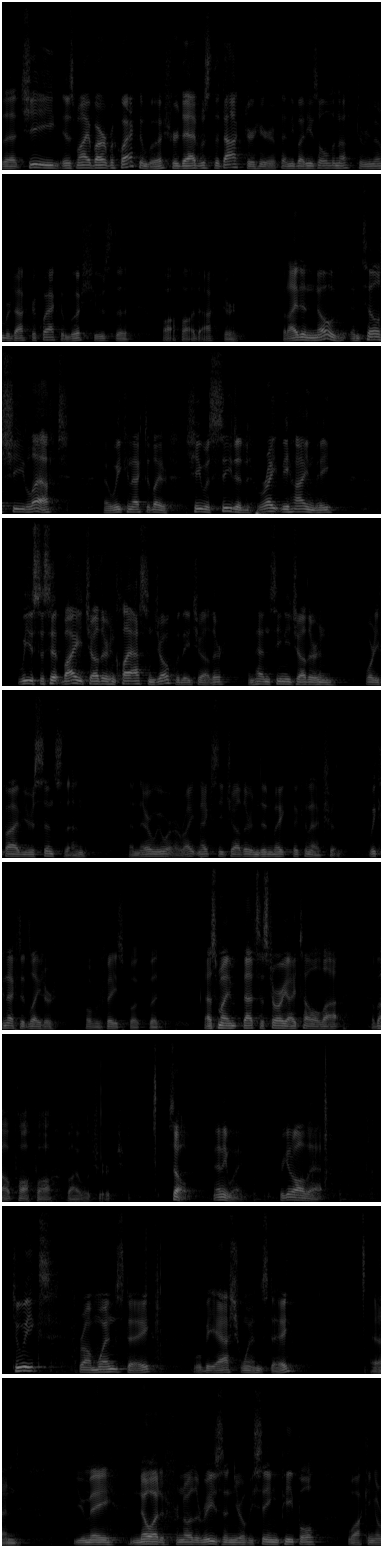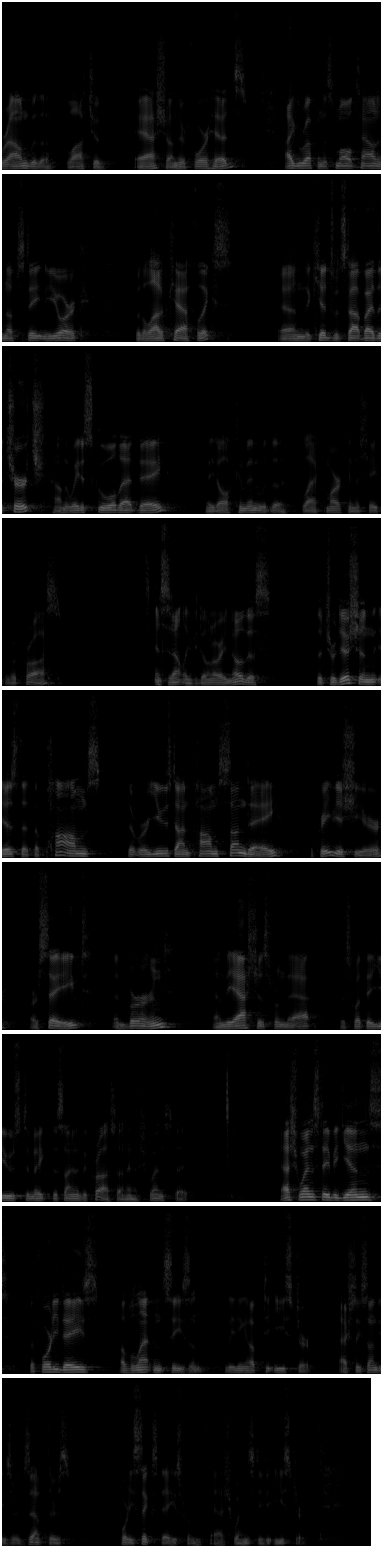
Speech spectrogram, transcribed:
that she is my Barbara Quackenbush. Her dad was the doctor here. If anybody's old enough to remember Dr. Quackenbush, she was the Paw Paw doctor. But I didn't know until she left and we connected later. She was seated right behind me. We used to sit by each other in class and joke with each other and hadn't seen each other in 45 years since then. And there we were, right next to each other and didn't make the connection. We connected later over Facebook, but that's, my, that's a story I tell a lot about Paw Paw Bible Church. So, anyway, forget all that. Two weeks from Wednesday will be Ash Wednesday, and you may know it for no other reason. You'll be seeing people walking around with a blotch of ash on their foreheads. I grew up in a small town in upstate New York with a lot of Catholics, and the kids would stop by the church on the way to school that day. They'd all come in with the black mark in the shape of a cross. Incidentally, if you don't already know this, the tradition is that the palms that were used on Palm Sunday the previous year are saved and burned, and the ashes from that is what they use to make the sign of the cross on Ash Wednesday. Ash Wednesday begins the 40 days of Lenten season leading up to Easter. Actually, Sundays are exempt. There's 46 days from Ash Wednesday to Easter.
